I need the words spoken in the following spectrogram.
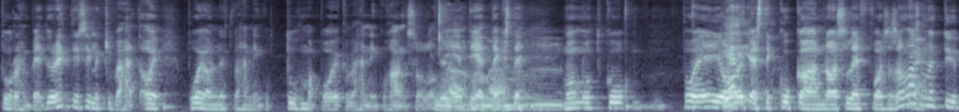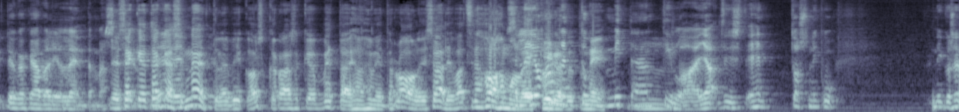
turhempi. Et yritettiin sillekin vähän, että oi, poja on nyt vähän niin kuin tuhma poika, vähän niin kuin Han Solo. Te? Mm. Mut, mut kun poja ei ole Ja- oikeasti kukaan noissa leffoissa. Se on vaan Ei. semmoinen tyyppi, joka käy välillä lentämässä. Ja sekä takaa se näyttelee viikon Oscar Isaac vetää ihan hyvin roolia. Sääli vaan, sille hahmolle ei ei ole annettu Niin. mitään mm. tilaa. Ja siis eihän tossa niinku, niinku se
